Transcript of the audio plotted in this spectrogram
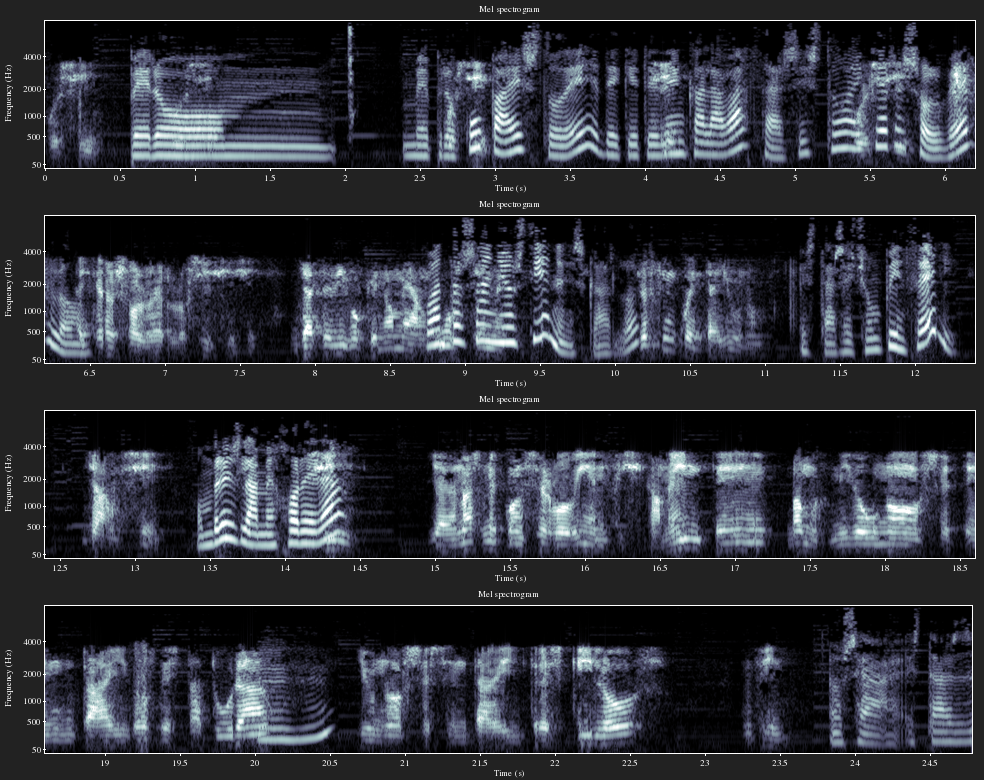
Pues sí. Pero mm, me preocupa esto ¿eh? de que te den calabazas. Esto hay Pues que sí. resolverlo. Hay que resolverlo, sí, sí, sí. Ya te digo que no me angustia. ¿Cuántos me- años tienes, Carlos? Yo 51. Estás hecho un pincel. Ya, sí. Hombre, es la mejor edad. Y además me conservo bien físicamente. Vamos, mido unos 72 de estatura Ujú. y unos 63 kilos. En fin. O sea, estás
